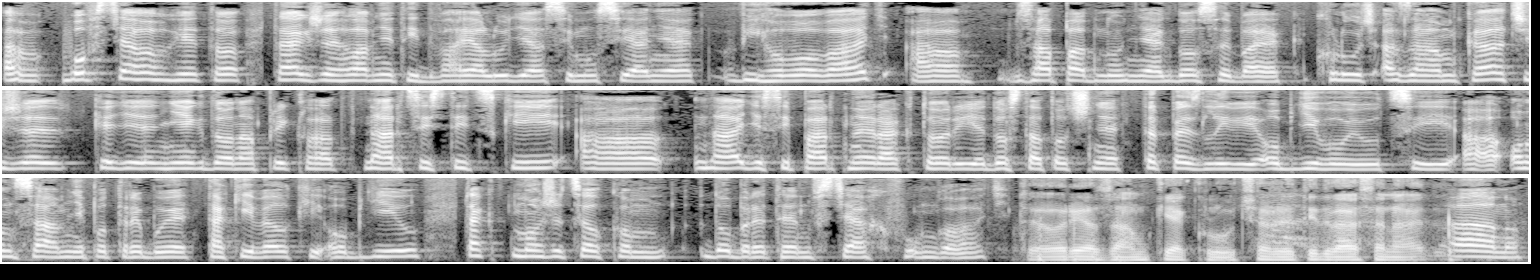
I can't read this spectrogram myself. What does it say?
A vo vzťahoch je to tak, že hlavne tí dvaja ľudia si musia nejak vyhovovať a zapadnúť nejak do seba jak kľúč a zámka. Čiže keď je niekto napríklad narcistický a nájde si partnera, ktorý je dostatočne trpezlivý, obdivujúci a on sám nepotrebuje taký veľký obdiv, tak môže celkom dobre ten vzťah fungovať. Teória zámky a kľúča, že tí dva sa nájdú? Áno,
